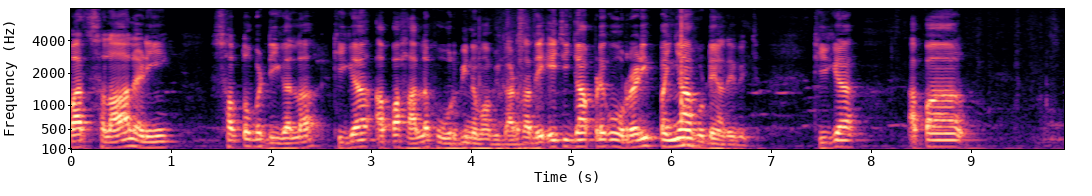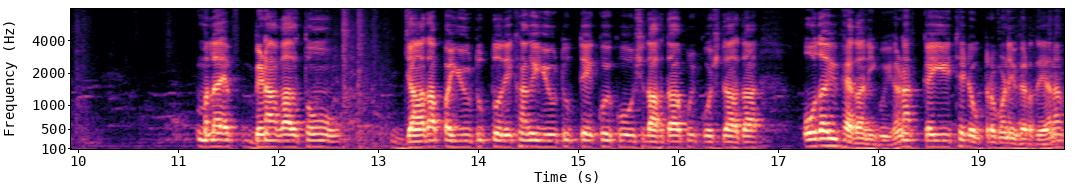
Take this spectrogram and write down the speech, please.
ਪਰ ਸਲਾਹ ਲੈਣੀ ਸਭ ਤੋਂ ਵੱਡੀ ਗੱਲ ਆ, ਠੀਕ ਆ, ਆਪਾਂ ਹੱਲ ਹੋਰ ਵੀ ਨਵਾਂ ਵੀ ਕੱਢ ਸਕਦੇ। ਇਹ ਚੀਜ਼ਾਂ ਆਪਣੇ ਕੋਲ ਆਲਰੇਡੀ ਪਈਆਂ ਖੁੱਡਿਆਂ ਦੇ ਵਿੱਚ, ਠੀਕ ਆ। ਆਪਾਂ ਮਤਲਬ ਬਿਨਾਂ ਗੱਲ ਤੋਂ ਜਾਂ ਤਾਂ ਆਪਾਂ YouTube ਤੋਂ ਦੇਖਾਂਗੇ, YouTube ਤੇ ਕੋਈ ਕੁਛ ਦੱਸਦਾ, ਕੋਈ ਕੁਛ ਦੱਸਦਾ, ਉਹਦਾ ਵੀ ਫਾਇਦਾ ਨਹੀਂ ਕੋਈ, ਹਨਾ? ਕਈ ਇੱਥੇ ਡਾਕਟਰ ਬਣੇ ਫਿਰਦੇ ਹਨਾ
